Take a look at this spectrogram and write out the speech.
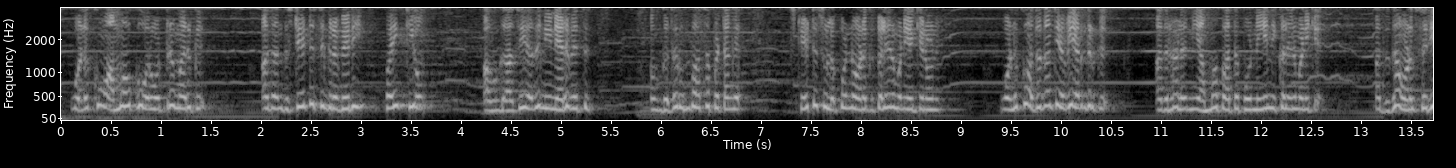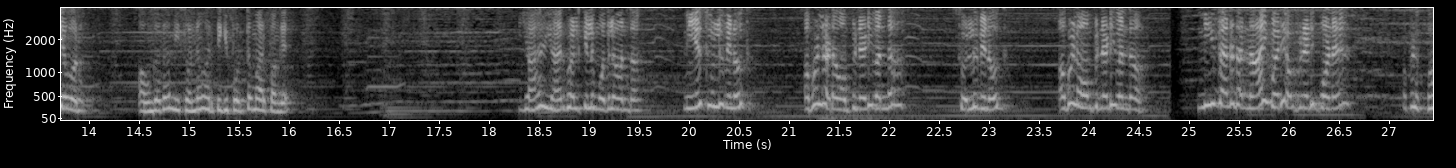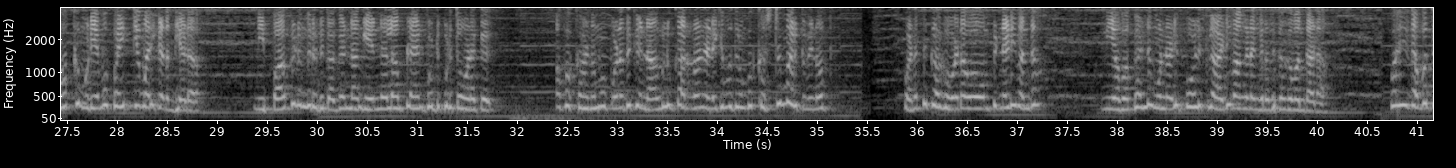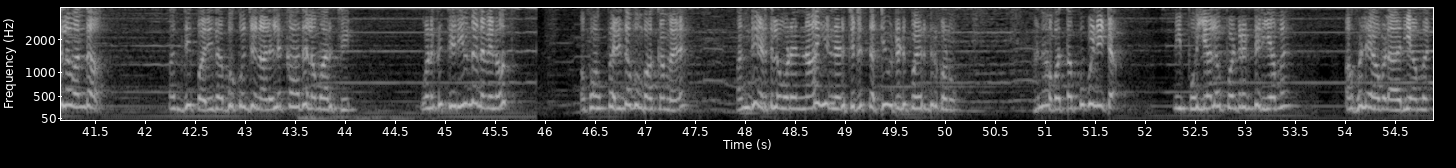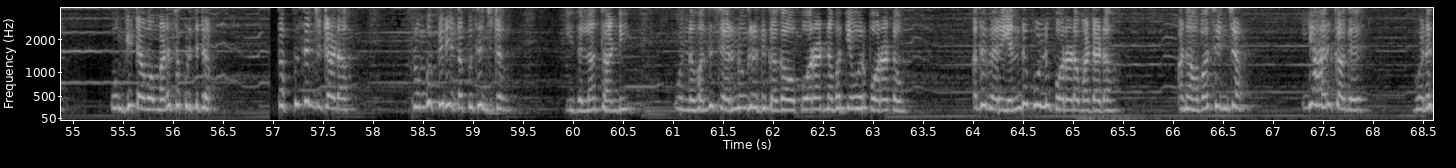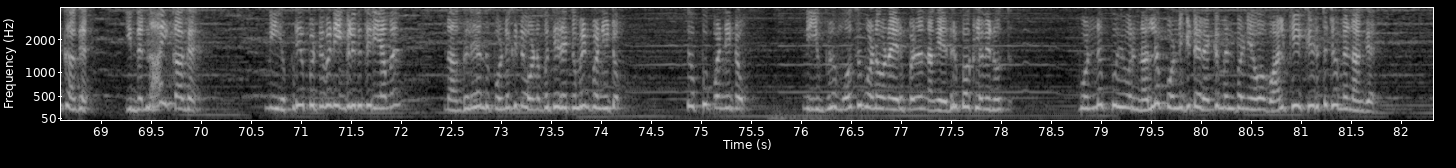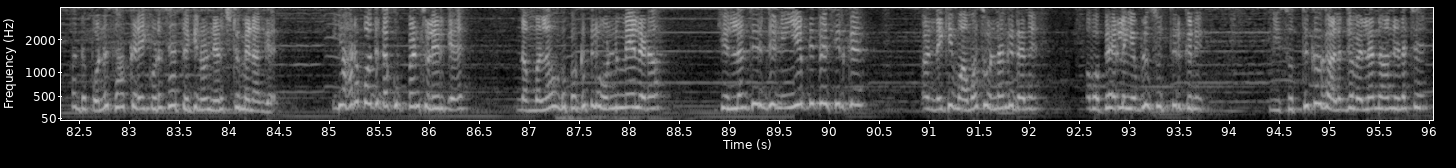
உனக்கும் அம்மாவுக்கும் ஒரு ஒற்றுமை இருக்கு. அது அந்த ஸ்டேட்டஸ்ங்கிற வெறி பைத்தியம் அவங்க ஆசையை அதை நீ நிறைவேற்று அவங்க தான் ரொம்ப ஆசைப்பட்டாங்க. ஸ்டேட்டஸ் உள்ள பொண்ணு உனக்கு கல்யாணம் பண்ணி வைக்கணும்னு. உனக்கும் அதுதான் தேவையா இருந்திருக்கு. அதனால நீ அம்மா பார்த்த பொண்ணையே நீ கல்யாணம் பண்ணிக்க. அதுதான் உனக்கு சரியா வரும். அவங்க தான் நீ சொன்ன வார்த்தைக்கு பொருத்தமா இருப்பாங்க. யார் யார் வாழ்க்கையில முதல்ல வந்தா? நீயே சொல்லு வினோத். அவளடா அவன் பின்னாடி வந்தா? சொல்லு வினோத். அவள் அவன் பின்னாடி வந்தா? நீ தானடா நாய் மாதிரி அவன் பின்னாடி போன? அவளை பார்க்க முடியாம பைத்தியம் மாதிரி கிடந்தியாடா. நீ பார்க்கணுங்கிறதுக்காக நாங்க என்னெல்லாம் பிளான் போட்டு கொடுத்தோம் உனக்கு? அவ காணாம போனதுக்கு நாங்களும் காரணம் நினைக்கும் போது ரொம்ப கஷ்டமா இருக்கு வினோத். பணத்துக்காக விட அவன் பின்னாடி வந்தா? நீ அவ கண்ணு முன்னாடி போலீஸ்ல அடி வாங்கணுங்கிறதுக்காக வந்தாடா. பரிதாபத்துல வந்தா. அந்த பரிதாபம் கொஞ்ச நாளையில காதல மாறுச்சு. உனக்கு தெரியும் தானே வினோத்? அவ பரிதாபம் பார்க்காம அந்த இடத்துல உன்னை நாயை நினைச்சிட்டு தட்டி விட்டுட்டு போயிருந்துருக்கணும். ஆனா அவ தப்பு பண்ணிட்டா. நீ பொய்யால பண்றேன்னு தெரியாம அவளே அவளை அறியாம உன்கிட்ட அவ மனசை கொடுத்துட்டா. தப்பு செஞ்சுட்டாடா. ரொம்ப பெரிய தப்பு செஞ்சுட்டா இதெல்லாம் தாண்டி உன்னை வந்து சேரணுங்கிறதுக்காக அவ போராட்டின பத்திய ஒரு போராட்டம்? அது வேற எந்த பொண்ணு போராட மாட்டாடா? ஆனா அவ செஞ்சா யாருக்காக? உனக்காக இந்த நாய்க்காக. நீ எப்படியாப்பட்டவன் எங்களுக்கு தெரியாம நாங்களே அந்த பொண்ணுகிட்ட உன்னை பத்தி ரெக்கமெண்ட் பண்ணிட்டோம். தப்பு பண்ணிட்டோம். நீ இவ்வளவு மோசமானவனா இருப்பேன்னு நாங்க எதிர்பார்க்கல வினோத். பொண்ணு போய் ஒரு நல்ல பொண்ணுகிட்ட ரெக்கமெண்ட் பண்ணி அவ வாழ்க்கையை கெடுத்துட்டோமே நாங்க. அந்த பொண்ணு சாக்கடை கூட சேர்த்து வைக்கணும்னு நினைச்சிட்டோமே நாங்க. யாரை பார்த்துட்டா குப்பேன்னு சொல்லியிருக்கேன் நம்மலாம் உங்க பக்கத்துல ஒண்ணுமே இல்லடா. எல்லாம் தெரிஞ்சு நீ எப்படி பேசியிருக்க? அன்னைக்கு மாமா சொன்னாங்க தானே அவ பேர்ல எவ்வளவு சொத்து இருக்குன்னு. நீ சொத்துக்காக அலைஞ்சவல்ல நான் நினைச்சேன்.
